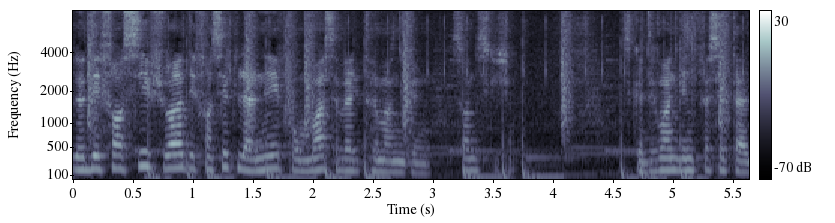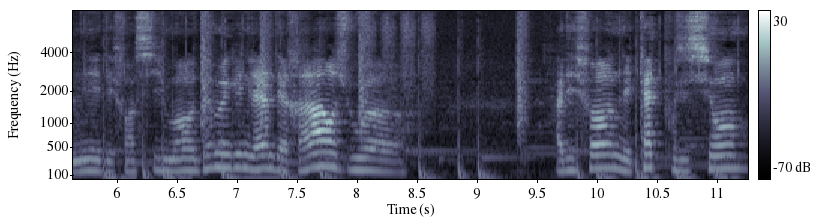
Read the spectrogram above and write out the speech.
le défensif, joueur défensif de l'année, pour moi, ça va être Draymond Green, sans discussion. Que Draymond Green fait cette année défensivement, Draymond Green est l'un des rares joueurs à défendre les quatre positions,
